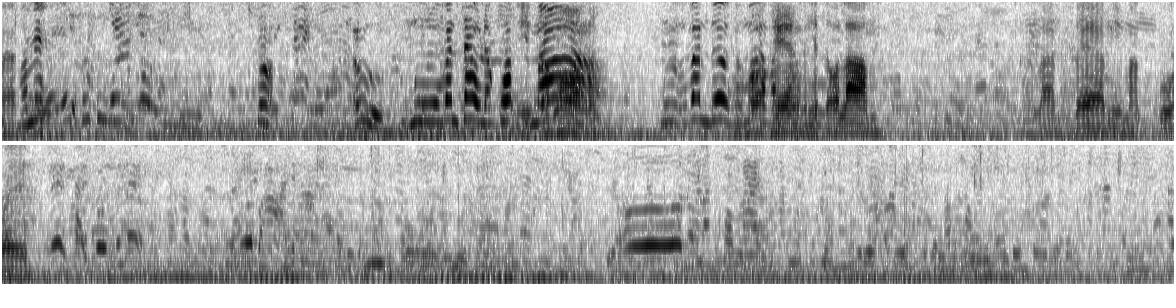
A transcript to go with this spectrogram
มาแม่ชอบเออมือวันเจ้าแล้วกวักกินมานี่กระห้อนะมือวันเด้อกระผมหอมาแห้งเห็ดดอลลามดอลลามแซมนี่มักกล้วย ใ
